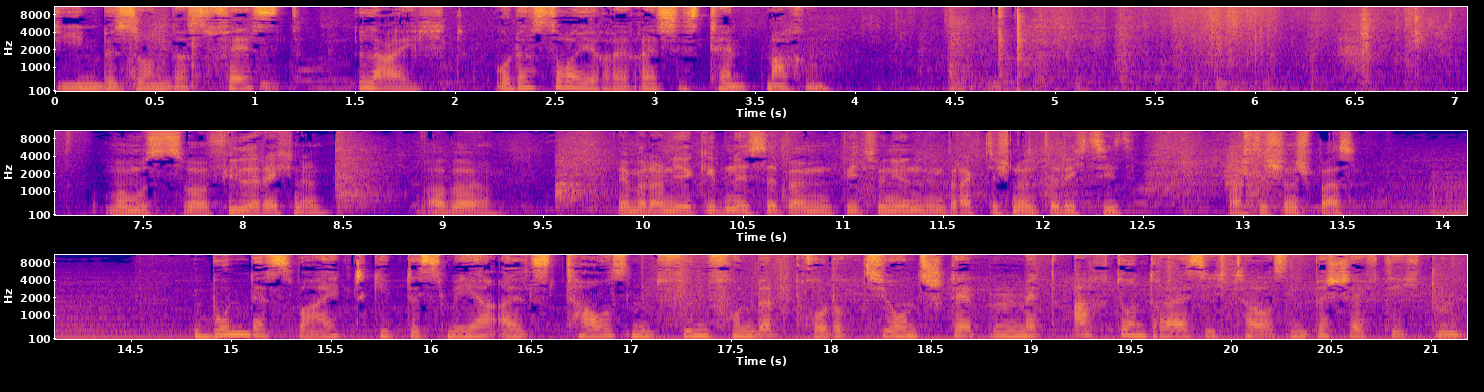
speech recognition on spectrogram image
die ihn besonders fest, leicht oder säureresistent machen. Man muss zwar viel rechnen, aber wenn man dann die Ergebnisse beim Betonieren im praktischen Unterricht sieht, macht es schon Spaß. Bundesweit gibt es mehr als 1500 Produktionsstätten mit 38.000 Beschäftigten.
